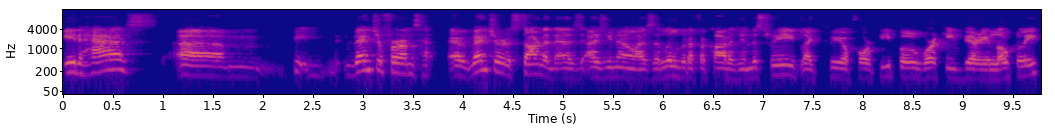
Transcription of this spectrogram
it has um, venture firms. Uh, venture started as, as you know, as a little bit of a cottage industry, like three or four people working very locally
